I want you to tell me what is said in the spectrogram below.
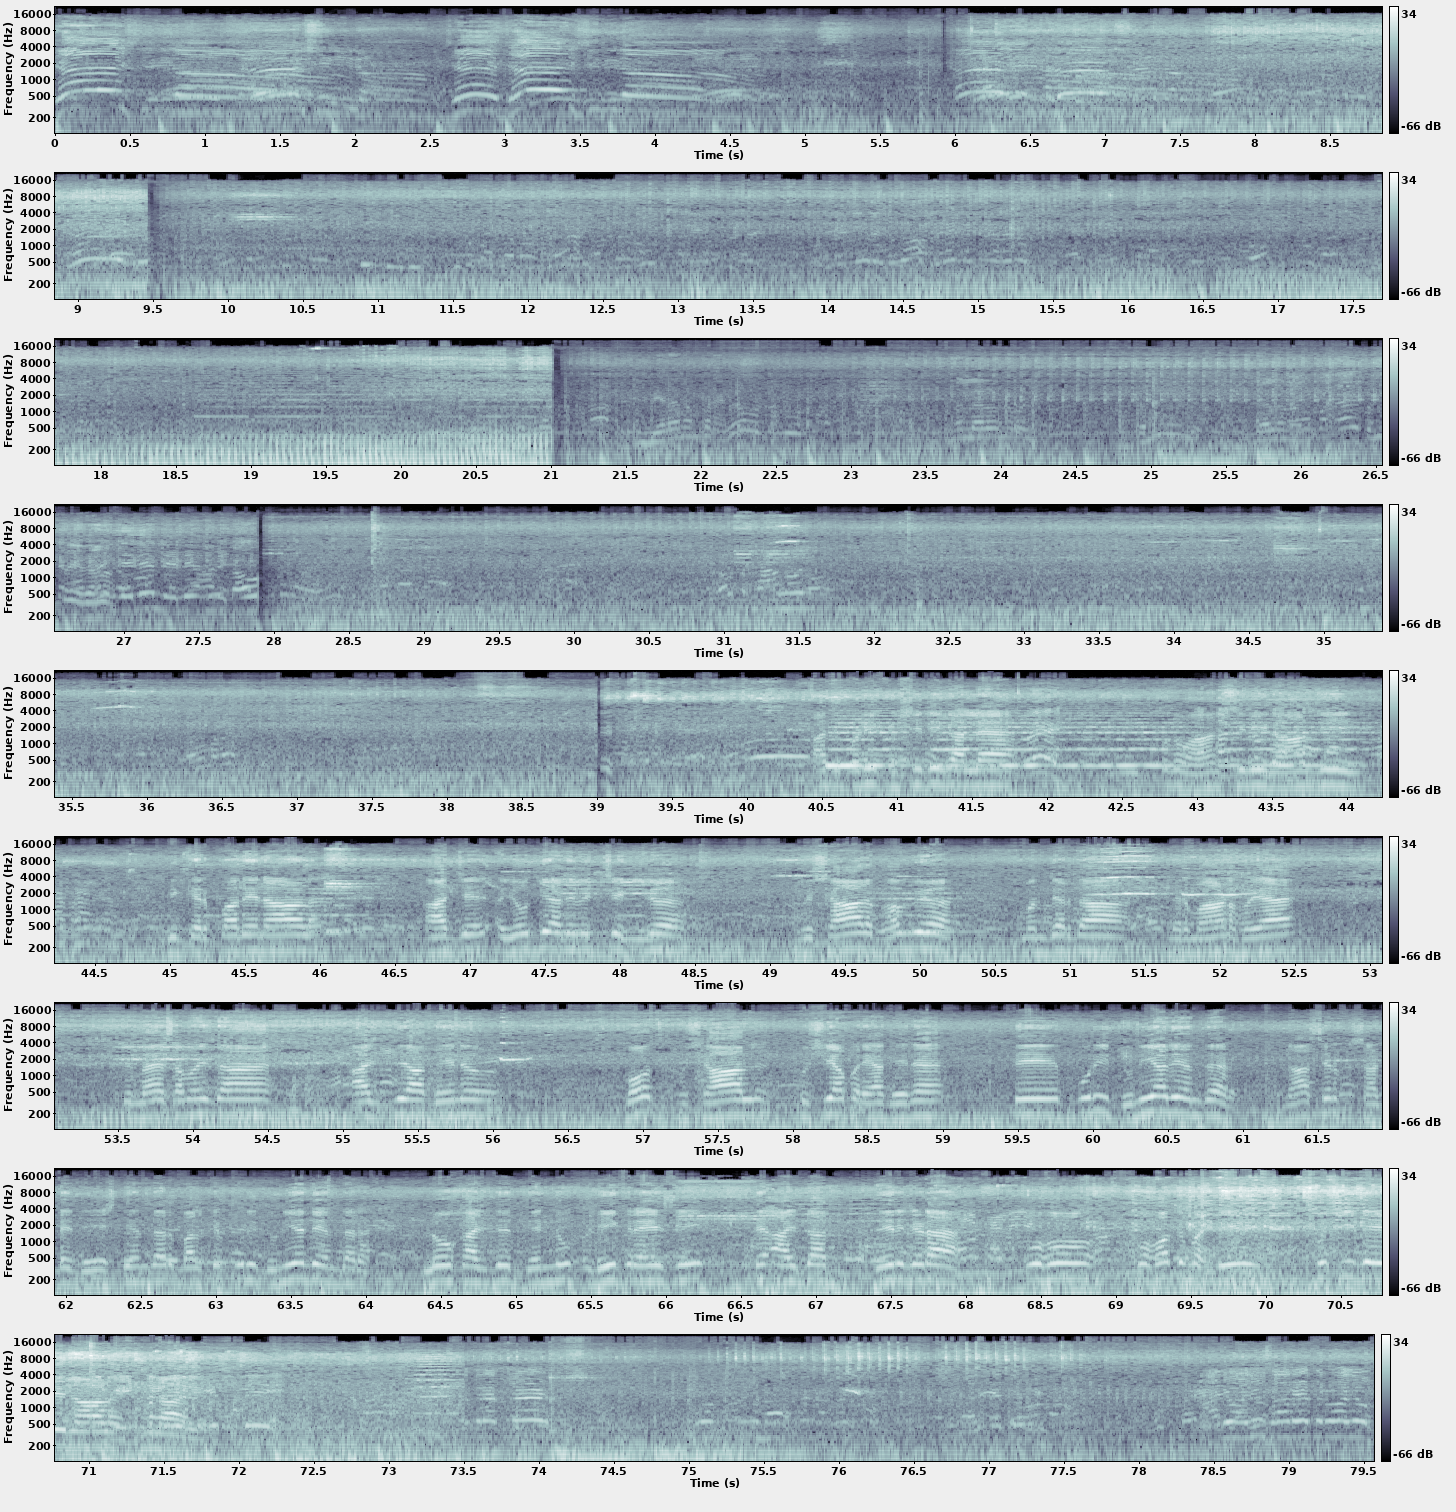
ਜੈ ਸ਼੍ਰੀ ਰਾਮ ਜੈ ਸ਼੍ਰੀ ਰਾਮ ਜੈ ਜੈ ਸ਼੍ਰੀ ਰਾਮ ਜੈ ਸ਼੍ਰੀ ਰਾਮ ਅੱਜ ਬੜੀ ਖੁਸ਼ੀ ਦੀ ਗੱਲ ਹੈ। ਭਗਵਾਨ ਸ੍ਰੀ ਰਾਮ ਜੀ ਦੀ ਕਿਰਪਾ ਦੇ ਨਾਲ ਅੱਜ ਅਯੋਧਿਆ ਦੇ ਵਿੱਚ ਇੱਕ ਵਿਸ਼ਾਲ ਭਵਯ ਮੰਦਿਰ ਦਾ ਨਿਰਮਾਣ ਹੋਇਆ ਹੈ। ਤੇ ਮੈਂ ਸਮਝਦਾ ਅੱਜ ਦਾ ਦਿਨ ਬਹੁਤ ਖੁਸ਼ਹਾਲ, ਖੁਸ਼ੀਆਂ ਭਰਿਆ ਦਿਨ ਹੈ ਤੇ ਪੂਰੀ ਦੁਨੀਆ ਦੇ ਅੰਦਰ ਨਾ ਸਿਰਫ ਸਾਡੇ ਦੇਸ਼ ਦੇ ਅੰਦਰ, ਬਲਕਿ ਪੂਰੀ ਦੁਨੀਆ ਦੇ ਅੰਦਰ ਲੋਕ ਅੱਜ ਦੇ ਦਿਨ ਨੂੰ ਉਡੀਕ ਰਹੇ ਸੀ ਤੇ ਅੱਜ ਦਾ ਦਿਨ ਜਿਹੜਾ ਉਹ ਬਹੁਤ ਵੱਡੀ ਖੁਸ਼ੀ ਦੇ ਨਾਲ ਮਨਾ ਰਹੇ ਆਜੋ ਆਜੋ, ਸਾਰੇ ਦਰਵਾਜ਼ੋ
